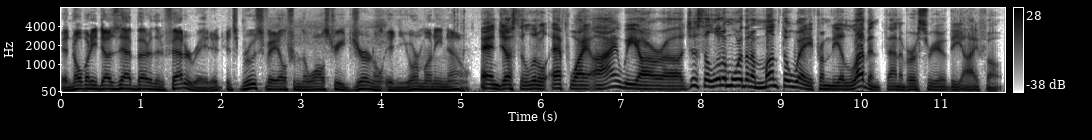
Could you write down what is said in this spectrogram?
And nobody does that better than Federated. It's Bruce Vail from the Wall Street Journal in Your Money Now. And just a little FYI, we are uh, just a little more than a month away from the 11th anniversary of the iPhone.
